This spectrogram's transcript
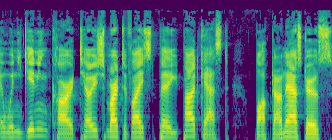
And when you get in your car, tell your smart device to play podcast Locked On Astros.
